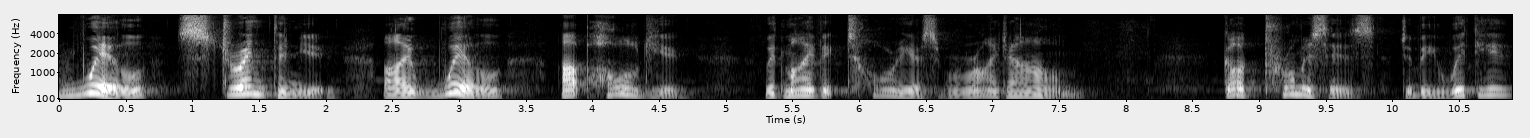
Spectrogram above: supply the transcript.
will strengthen you. I will uphold you with my victorious right arm. God promises to be with you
